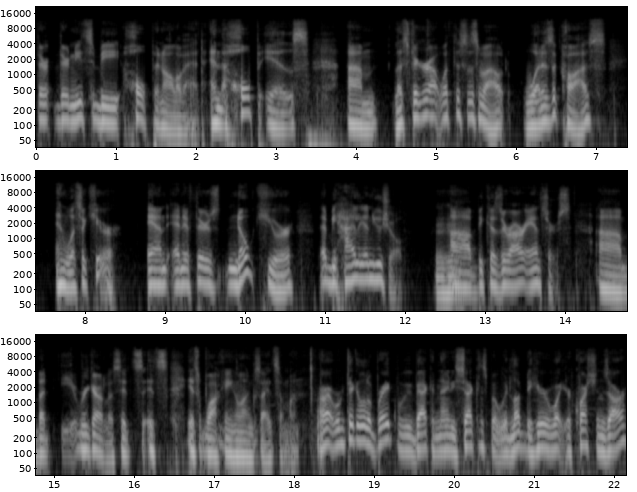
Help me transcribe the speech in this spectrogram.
there there needs to be hope in all of that, and the hope is um, let's figure out what this is about, what is the cause, and what's a cure. And and if there's no cure, that'd be highly unusual. Mm-hmm. Uh, because there are answers. Uh, but regardless, it's it's it's walking alongside someone. All right, we're gonna take a little break. We'll be back in 90 seconds, but we'd love to hear what your questions are.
